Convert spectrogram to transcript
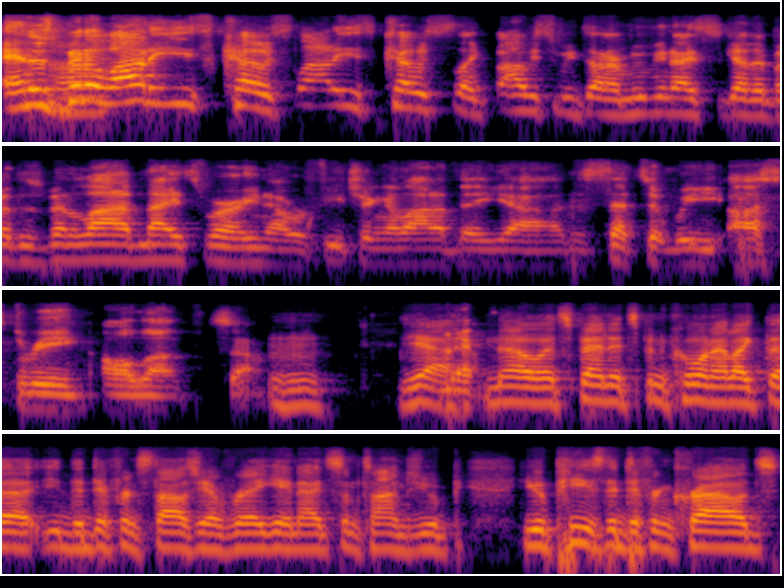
And there's been a Um, lot of East Coast, a lot of East Coast. Like obviously we've done our movie nights together, but there's been a lot of nights where you know we're featuring a lot of the uh, the sets that we us three all love. So Mhm. Yeah, Yeah. no, it's been it's been cool, and I like the the different styles. You have reggae nights. Sometimes you you appease the different crowds,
